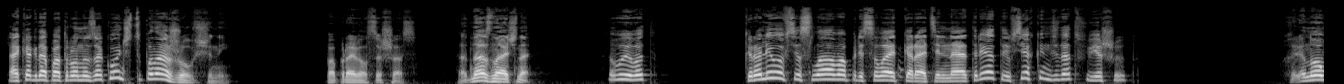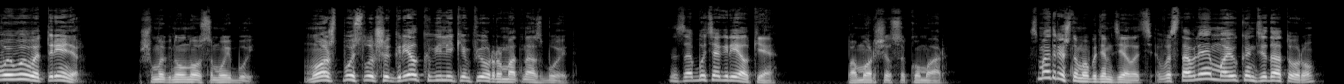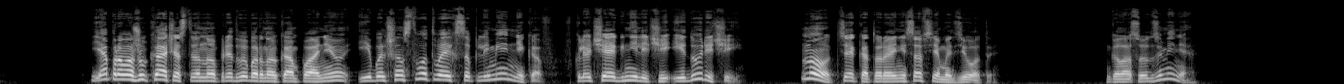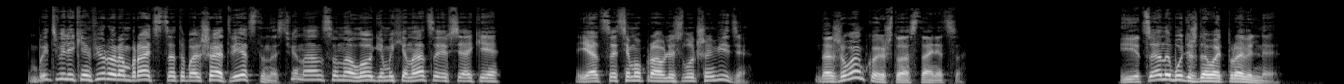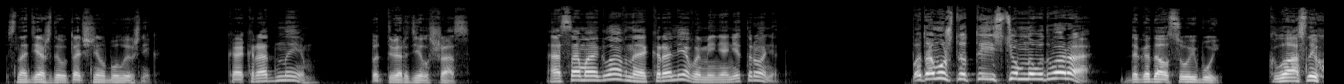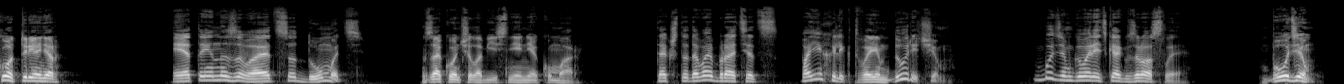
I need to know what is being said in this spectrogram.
А когда патроны закончатся, поножовщиной», — поправился Шас. «Однозначно». «Вывод. Королева Всеслава присылает карательный отряд, и всех кандидатов вешают». «Хреновый вывод, тренер», — шмыгнул носом Уйбуй. Может, пусть лучше грелка великим фюрером от нас будет? Забудь о грелке, — поморщился Кумар. Смотри, что мы будем делать. Выставляем мою кандидатуру. Я провожу качественную предвыборную кампанию, и большинство твоих соплеменников, включая Гниличей и Дуричей, ну, те, которые не совсем идиоты, голосуют за меня. Быть великим фюрером, братец, это большая ответственность. Финансы, налоги, махинации всякие. Я с этим управлюсь в лучшем виде. Даже вам кое-что останется. — И цены будешь давать правильные? — с надеждой уточнил булыжник. — Как родным, — подтвердил Шас. — А самое главное, королева меня не тронет. — Потому что ты из темного двора, — догадался Уйбуй. — Классный ход, тренер! — Это и называется думать, — закончил объяснение Кумар. — Так что давай, братец, Поехали к твоим дуричам. Будем говорить как взрослые. Будем!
